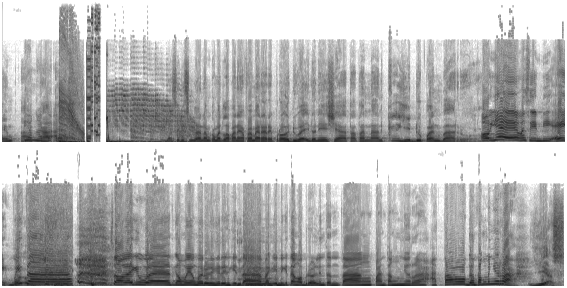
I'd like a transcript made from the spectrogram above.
Iya, nggak MAKS. Masih di 96,8 FM RRI Pro 2 Indonesia Tatanan Kehidupan Baru. Oh yeah, masih di eh Oh, Wita. Selamat pagi buat kamu yang baru dengerin kita. Pagi ini kita ngobrolin tentang pantang menyerah atau gampang menyerah. Yes,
